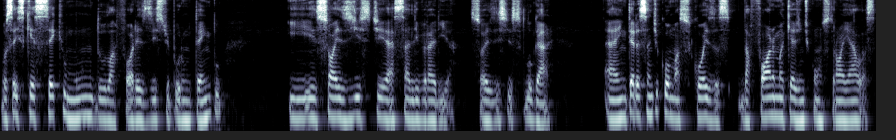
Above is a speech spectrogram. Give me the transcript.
você esquecer que o mundo lá fora existe por um tempo e só existe essa livraria, só existe esse lugar. É interessante como as coisas, da forma que a gente constrói elas,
